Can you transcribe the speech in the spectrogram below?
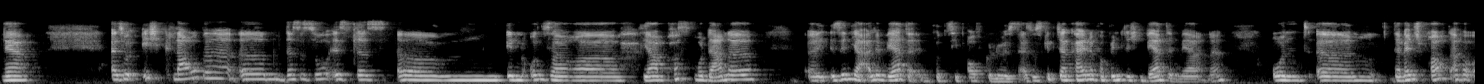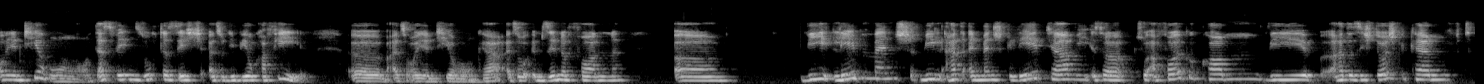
Ja, also ich glaube, ähm, dass es so ist, dass ähm, in unserer ja, Postmoderne äh, sind ja alle Werte im Prinzip aufgelöst. Also es gibt ja keine verbindlichen Werte mehr. Ne? Und ähm, der Mensch braucht aber Orientierung und deswegen sucht er sich also die Biografie äh, als Orientierung. Ja? Also im Sinne von äh, wie leben Mensch, wie hat ein Mensch gelebt, ja, wie ist er zu Erfolg gekommen, wie hat er sich durchgekämpft.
